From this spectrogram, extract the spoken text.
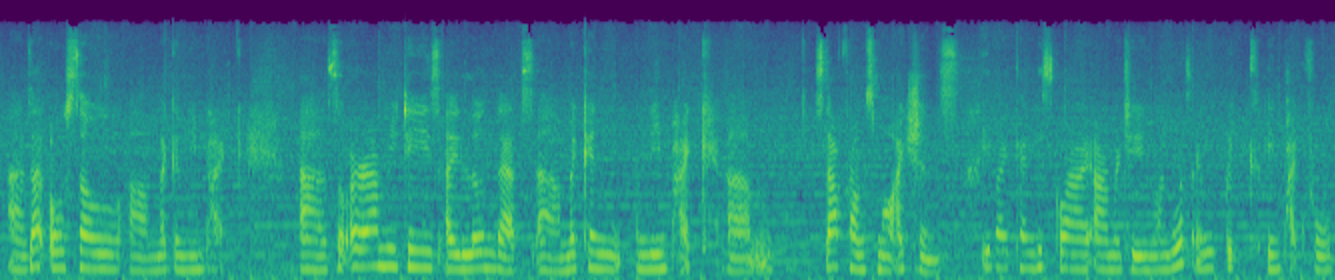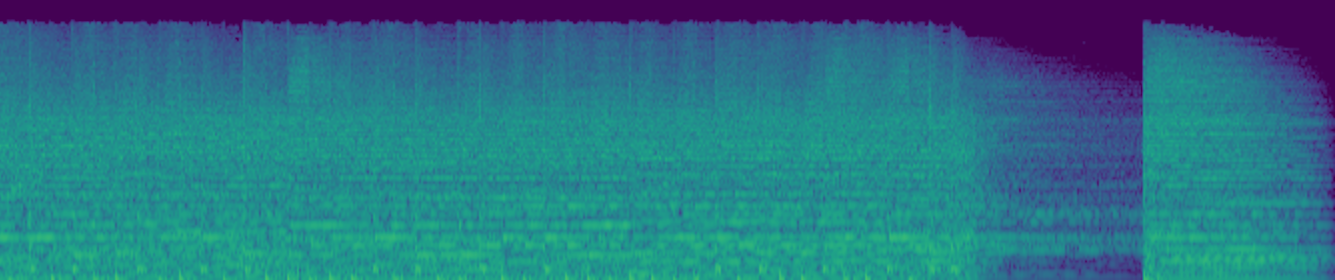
Uh, that also uh, make an impact. Uh, so around RMIT's, I learned that uh, making an impact um, start from small actions. If I can describe our RMIT in one word, I would pick impactful.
